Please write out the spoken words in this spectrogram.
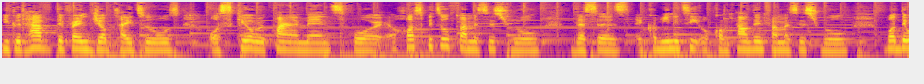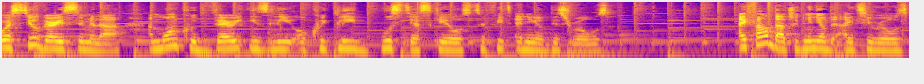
you could have different job titles or skill requirements for a hospital pharmacist role versus a community or compounding pharmacist role, but they were still very similar, and one could very easily or quickly boost their skills to fit any of these roles. I found that with many of the IT roles,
